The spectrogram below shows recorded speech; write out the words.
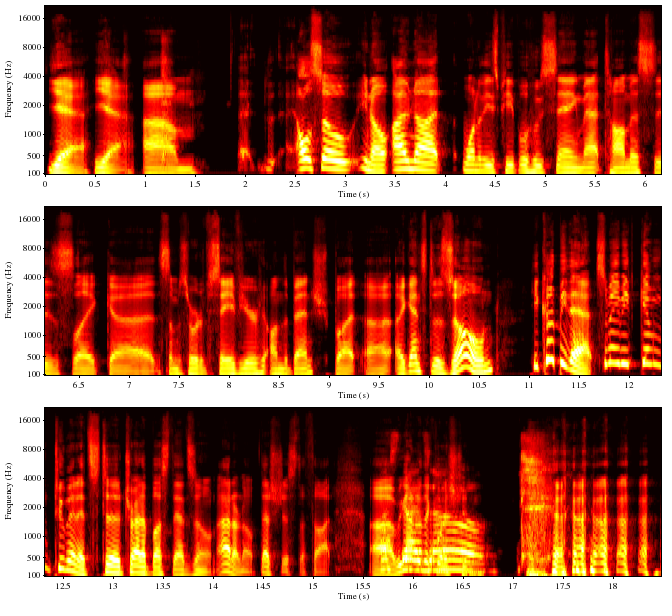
Yeah, yeah. Um also, you know, I'm not one of these people who's saying Matt Thomas is like uh some sort of savior on the bench, but uh against a zone, he could be that. So maybe give him 2 minutes to try to bust that zone. I don't know. That's just a thought. Uh we got another zone. question. got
